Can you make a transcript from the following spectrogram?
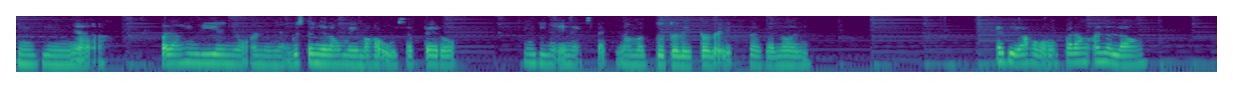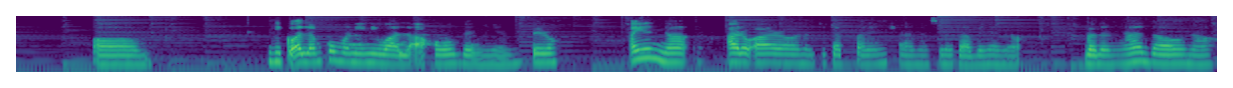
Hindi niya, parang hindi yun yung ano niya. Gusto niya lang may makausap, pero hindi niya in-expect na magtutuloy-tuloy sa ganun. E di ako, parang ano lang, um, hindi ko alam kung maniniwala ako, ganyan. Pero, ayun nga, araw-araw, nagchat pa rin siya na sinasabi niya na ganun nga daw, na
